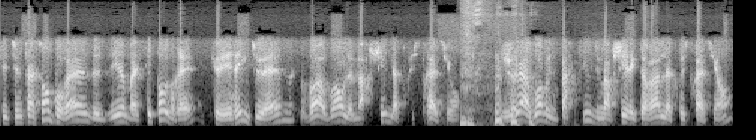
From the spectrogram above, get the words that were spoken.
c'est une façon pour elle de dire, ben, c'est pas vrai que Éric Duhaime va avoir le marché de la frustration. Je veux avoir une partie du marché électoral de la frustration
